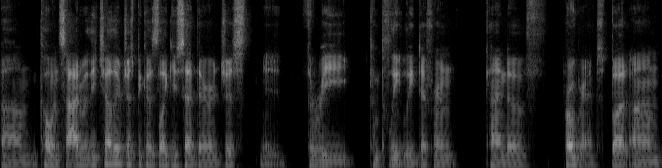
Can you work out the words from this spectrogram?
um, coincide with each other, just because, like you said, there are just eh, three completely different kind of programs. But um,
